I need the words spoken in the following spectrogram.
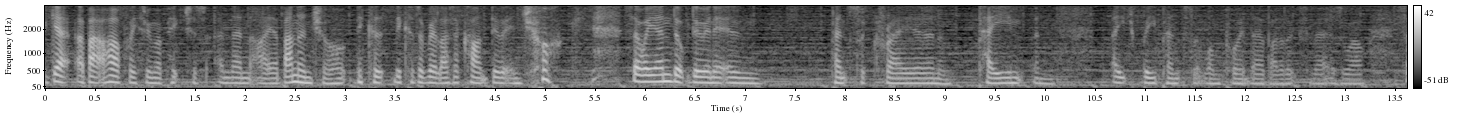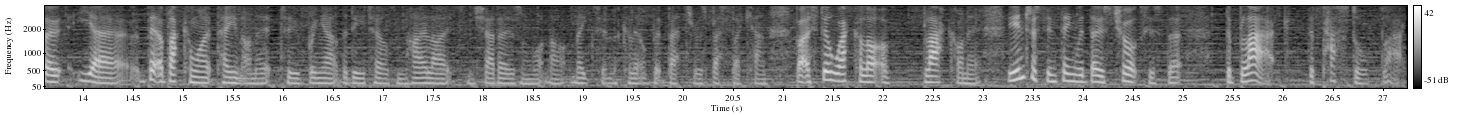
I get about halfway through my pictures and then I abandon chalk because because I realise I can't do it in chalk. So I end up doing it in pencil crayon and paint and HB pencil at one point there by the looks of it as well. So yeah, a bit of black and white paint on it to bring out the details and highlights and shadows and whatnot makes it look a little bit better as best I can. But I still whack a lot of black on it. The interesting thing with those chalks is that the black, the pastel black,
